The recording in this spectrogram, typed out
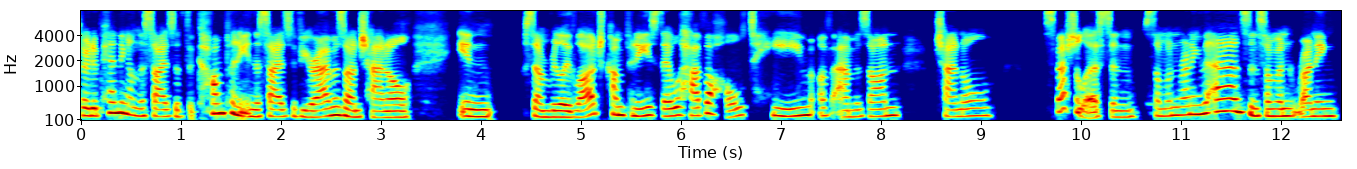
So, depending on the size of the company and the size of your Amazon channel, in some really large companies, they will have a whole team of Amazon channel specialists and someone running the ads and someone running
